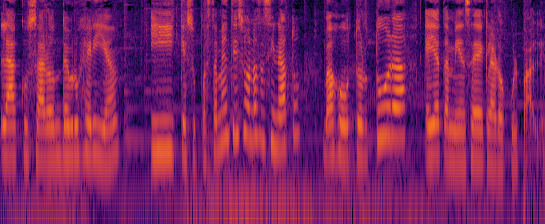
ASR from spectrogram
la acusaron de brujería y que supuestamente hizo un asesinato bajo tortura. Ella también se declaró culpable.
